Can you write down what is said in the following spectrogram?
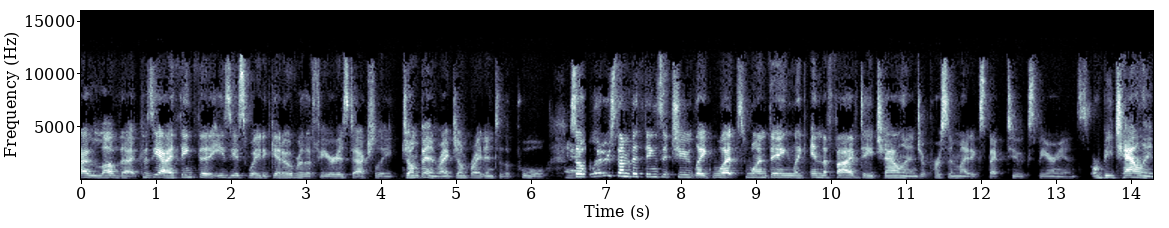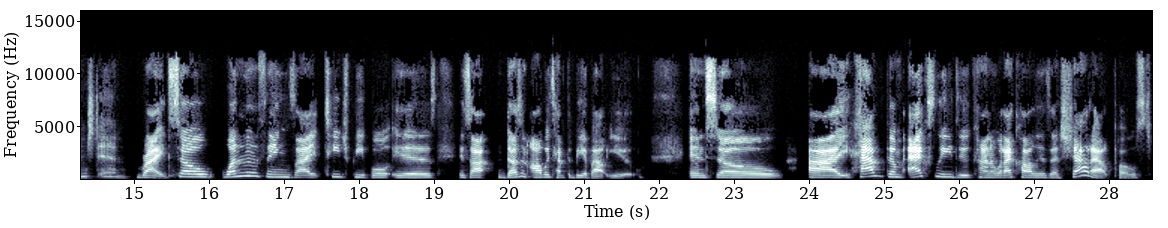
I love that. Because, yeah, I think the easiest way to get over the fear is to actually jump in, right? Jump right into the pool. Yeah. So, what are some of the things that you like? What's one thing like in the five day challenge a person might expect to experience or be challenged in? Right. So, one of the things I teach people is it's not, doesn't always have to be about you. And so, I have them actually do kind of what I call is a shout out post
